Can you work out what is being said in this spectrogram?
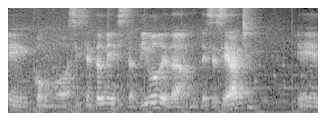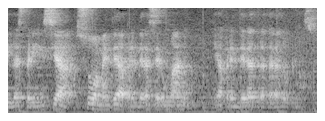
eh, como asistente administrativo de la de CCH, eh, la experiencia sumamente de aprender a ser humano y aprender a tratar a los demás.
